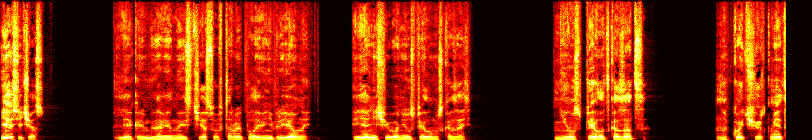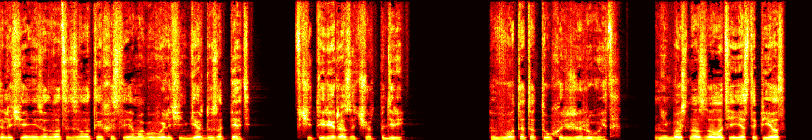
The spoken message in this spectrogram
Я сейчас». Лекарь мгновенно исчез во второй половине приемной, и я ничего не успел ему сказать. Не успел отказаться. На кой черт мне это лечение за 20 золотых, если я могу вылечить Герду за 5? В четыре раза, черт подери. Вот этот ухарь жирует. Небось, на золоте ест и пьет.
